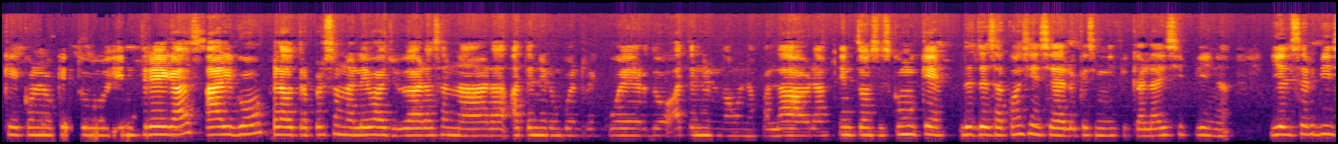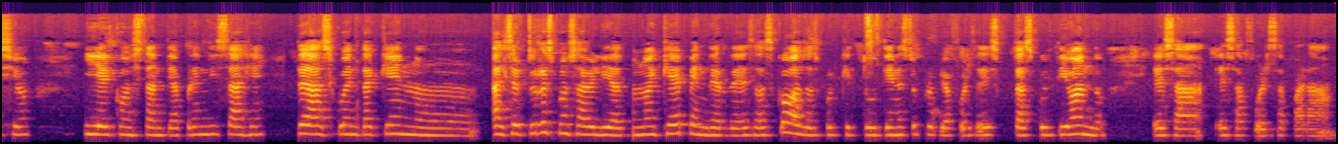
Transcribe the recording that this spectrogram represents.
que con lo que tú entregas algo, a la otra persona le va a ayudar a sanar, a, tener un buen recuerdo, a tener una buena palabra. Entonces, como que desde esa conciencia de lo que significa la disciplina y el servicio y el constante aprendizaje, te das cuenta que no, al ser tu responsabilidad, no hay que depender de esas cosas porque tú tienes tu propia fuerza y estás cultivando esa, esa fuerza para,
